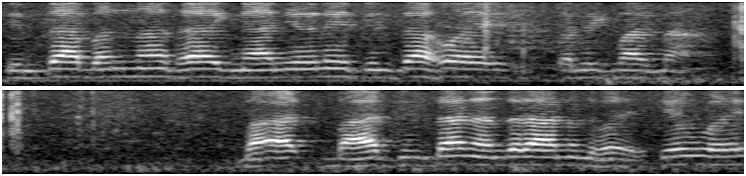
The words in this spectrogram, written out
ચિંતા બંધ ના થાય, જ્ઞાનીઓને ચિંતા હોય શ્રમિક માર્ગ ના બહાર ચિંતા ને અંદર આનંદ હોય. કેવું હોય?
